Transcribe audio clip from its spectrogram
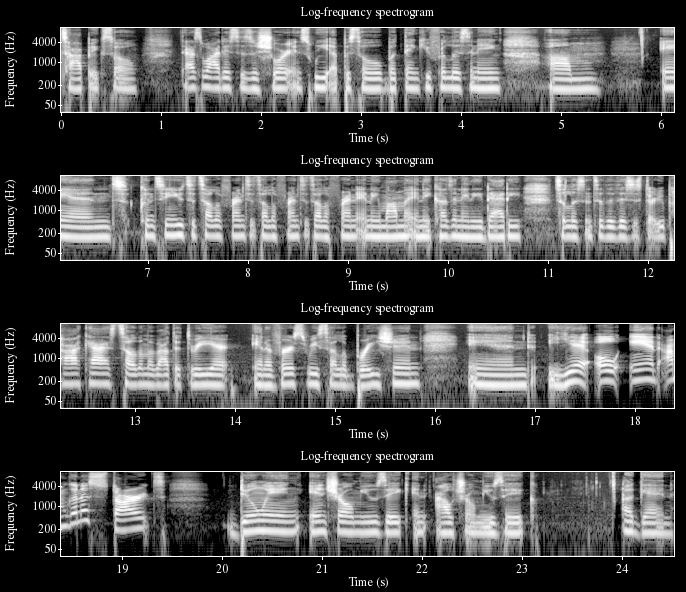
topics. So that's why this is a short and sweet episode. But thank you for listening. Um, and continue to tell a friend to tell a friend to tell a friend, any mama, any cousin, any daddy to listen to the This Is 30 podcast. Tell them about the three year anniversary celebration. And yeah, oh, and I'm to start doing intro music and outro music again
